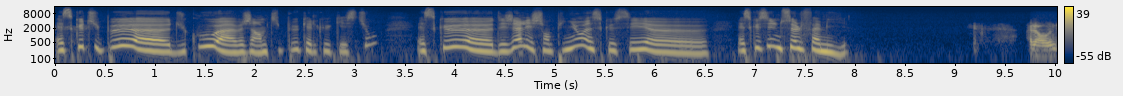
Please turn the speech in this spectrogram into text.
Est-ce que tu peux, euh, du coup, euh, j'ai un petit peu quelques questions. Est-ce que déjà les champignons, est-ce que c'est, est-ce que c'est une seule famille? Alors, une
